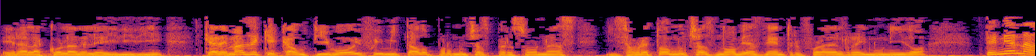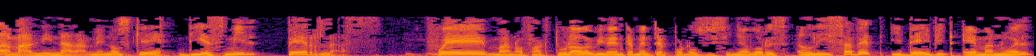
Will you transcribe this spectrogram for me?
era la cola de Lady Di, que además de que cautivó y fue imitado por muchas personas y sobre todo muchas novias dentro y fuera del Reino Unido, tenía nada más ni nada menos que 10.000 perlas. Fue manufacturado evidentemente por los diseñadores Elizabeth y David Emanuel,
